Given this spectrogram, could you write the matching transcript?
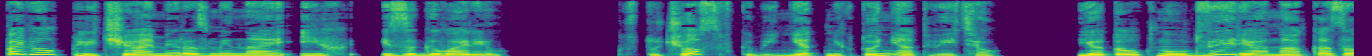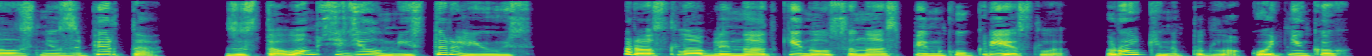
повел плечами, разминая их, и заговорил. Стучался в кабинет, никто не ответил. Я толкнул дверь, и она оказалась не заперта. За столом сидел мистер Льюис. Расслабленно откинулся на спинку кресла, руки на подлокотниках.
